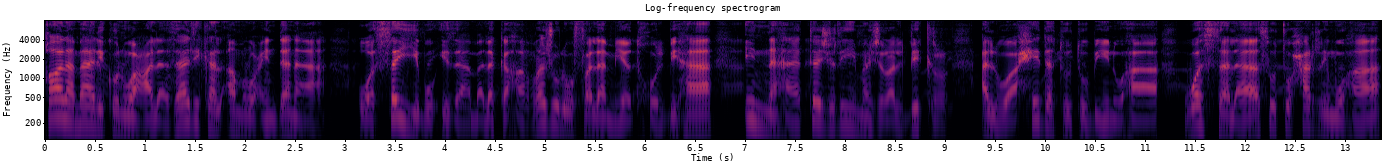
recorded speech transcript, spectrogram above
قال مالك وعلى ذلك الأمر عندنا. والثيب إذا ملكها الرجل فلم يدخل بها إنها تجري مجرى البكر. الواحدة تبينها والثلاث تحرمها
